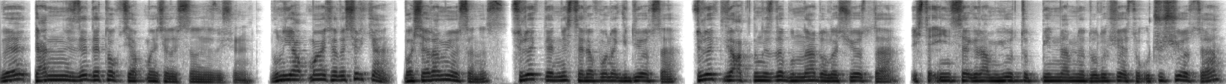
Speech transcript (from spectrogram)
ve kendinizde detoks yapmaya çalıştığınızı düşünün. Bunu yapmaya çalışırken başaramıyorsanız, sürekli eliniz telefona gidiyorsa, sürekli aklınızda bunlar dolaşıyorsa, işte Instagram, YouTube bilmem ne dolaşıyorsa, uçuşuyorsa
